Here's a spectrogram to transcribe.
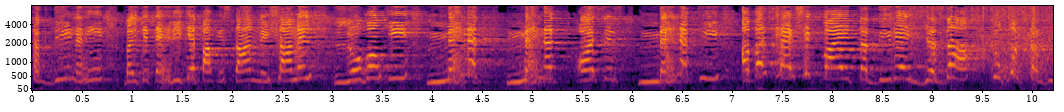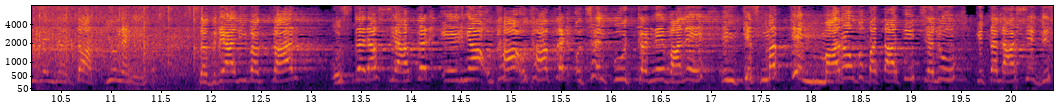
तकदीर नहीं, बल्कि तहरीक पाकिस्तान में शामिल। लोगों की मेहनत मेहनत और सिर्फ़ मेहनत थी। अब है शिकवाए तकदीर, यजदा। तो खुद तकदीर, यजदा। क्यों नहीं? सदर अली वक्तार करने वाले इन किस्मत के मारों को बताती चलूँ। तलाशे दिस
